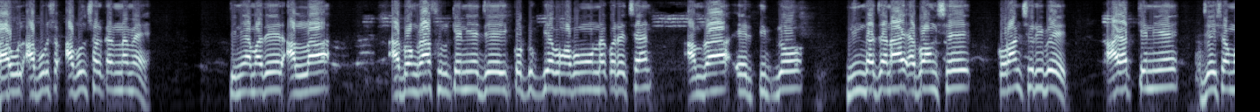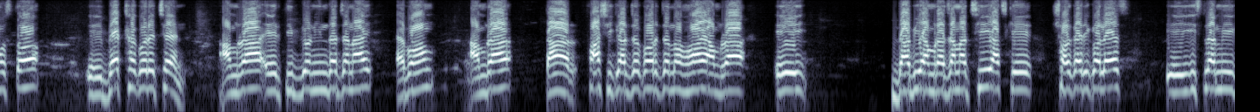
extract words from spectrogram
বাউল আবুল আবুল সরকার নামে তিনি আমাদের আল্লাহ এবং রাসূলকে নিয়ে যে কটূক্তি এবং অবমাননা করেছেন, আমরা এর তীব্র নিন্দা জানাই এবং সে কোরআন শরীফের আয়াতকে নিয়ে যে সমস্ত ব্যাখ্যা করেছেন, আমরা এর তীব্র নিন্দা জানাই এবং আমরা তার ফাঁসি কার্যকর যেন হয়, আমরা এই দাবি আমরা জানাচ্ছি। আজকে সরকারি কলেজ, এই ইসলামিক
